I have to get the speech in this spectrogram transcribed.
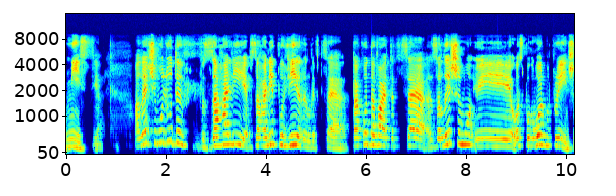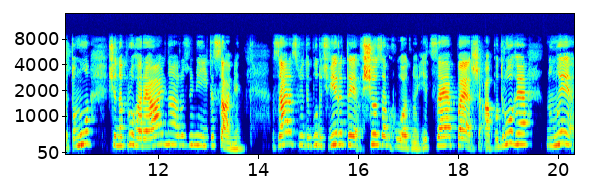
місці. Але чому люди взагалі взагалі повірили в це? Так от давайте це залишимо і ось поговоримо про інше. Тому що напруга реальна, розумієте самі. Зараз люди будуть вірити в що завгодно. І це перше. А по-друге, ну ми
